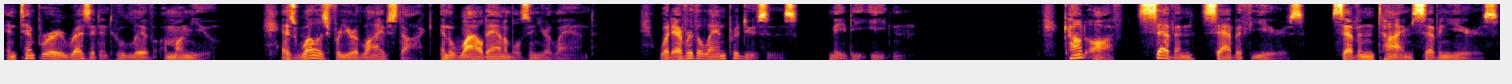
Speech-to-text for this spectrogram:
and temporary resident who live among you as well as for your livestock and the wild animals in your land. Whatever the land produces may be eaten. Count off 7 sabbath years 7 times 7 years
